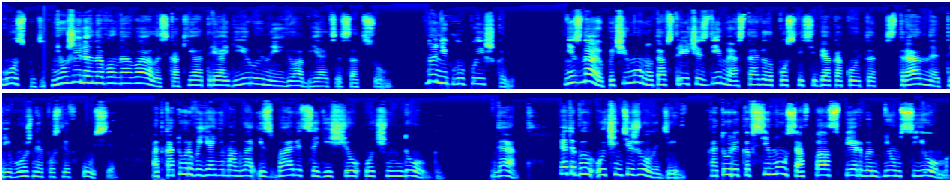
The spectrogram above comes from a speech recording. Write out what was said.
Господи, неужели она волновалась, как я отреагирую на ее объятия с отцом? Ну, не глупышка ли? Не знаю почему, но та встреча с Димой оставила после себя какое-то странное, тревожное послевкусие, от которого я не могла избавиться еще очень долго. Да, это был очень тяжелый день, который ко всему совпал с первым днем съемок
